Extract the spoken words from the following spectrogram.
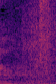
Down.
